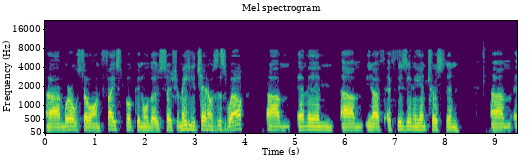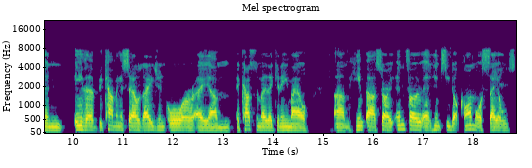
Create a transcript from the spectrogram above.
Um, we're also on Facebook and all those social media channels as well. Um, and then, um, you know, if, if, there's any interest in um, in either becoming a sales agent or a, um, a customer, they can email um, hemp, uh, sorry, info at hempsi.com or sales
